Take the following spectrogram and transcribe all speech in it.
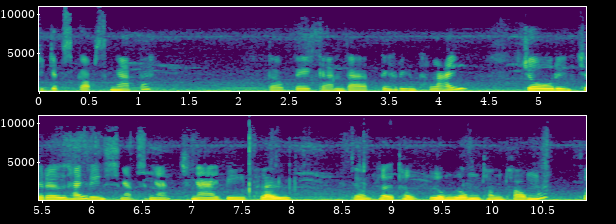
ជុកចិត្តស្កប់ស្ងាត់ណាត ទៅពេលកាន់តែផ្ទះរៀងថ្លៃចូលរៀងជ្រៅហើយរៀងស្ងាត់ស្ងាត់ឆ្ងាយពីផ្លូវចំផ្លូវធំលំលំធំធំស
